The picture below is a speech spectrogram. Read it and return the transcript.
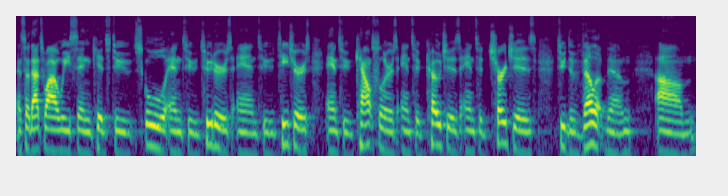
And so that's why we send kids to school and to tutors and to teachers and to counselors and to coaches and to churches to develop them. Um,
